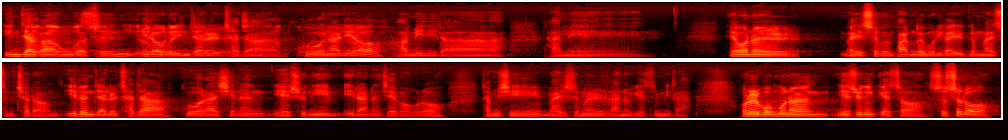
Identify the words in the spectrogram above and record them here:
인자가 온 것은 잃어버린 자를 찾아 구원하려 함이니라. 아멘. 네, 오늘 말씀은 방금 우리가 읽은 말씀처럼 이런 자를 찾아 구원하시는 예수님이라는 제목으로 잠시 말씀을 나누겠습니다. 오늘 본문은 예수님께서 스스로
